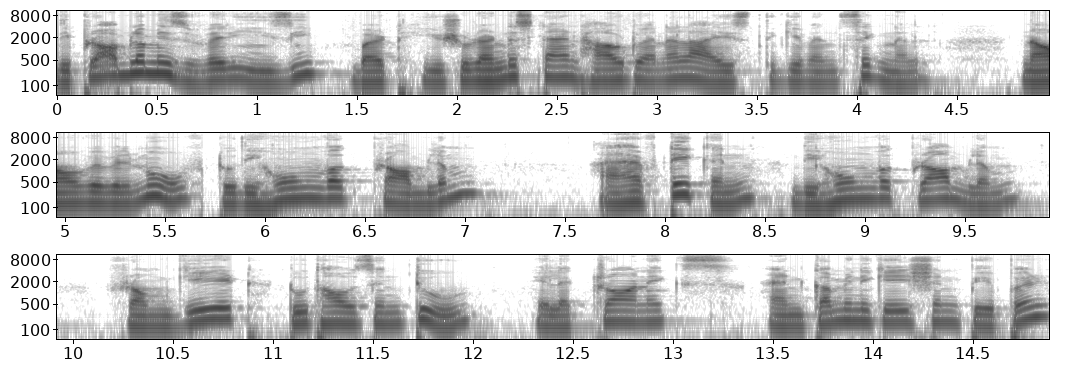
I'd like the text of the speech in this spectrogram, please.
The problem is very easy but you should understand how to analyze the given signal. Now we will move to the homework problem. I have taken the homework problem from GATE 2002 Electronics and Communication paper.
